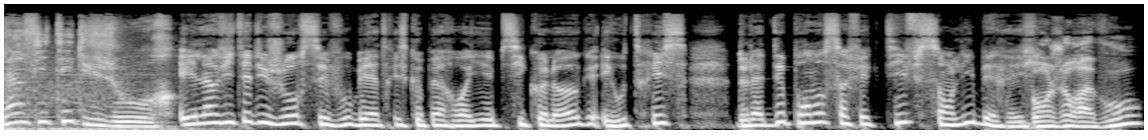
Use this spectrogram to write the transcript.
L'invité du jour. Et l'invité du jour, c'est vous, Béatrice Copper-Royer, psychologue et autrice de La dépendance affective sans libérer. Bonjour à vous.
